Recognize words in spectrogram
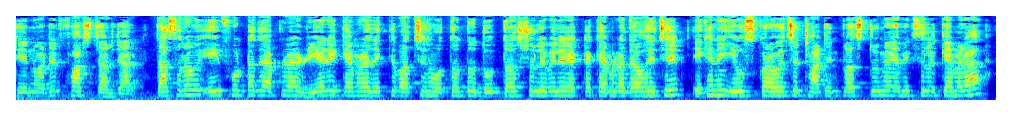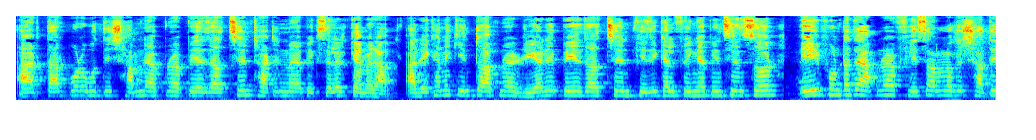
টেন ওয়াটের ফাস্ট চার্জার তাছাড়াও এই ফোনটাতে আপনারা রিয়ারে ক্যামেরা দেখতে পাচ্ছেন, অত্যন্ত দুর্দর্শ লেভেলের একটা ক্যামেরা দেওয়া হয়েছে। এখানে ইউজ করা হয়েছে থার্টিন প্লাস টু মেগাপিক্সেলের ক্যামেরা আর তার পরবর্তী সামনে আপনারা পেয়ে যাচ্ছেন থার্টিন মেগাপিক্সেলের ক্যামেরা আর এখানে কিন্তু আপনার রিয়ারে পেয়ে যাচ্ছেন ফিজিক্যাল ফিঙ্গারপ্রিন্ট সেন্সর এই ফোনটাতে আপনারা ফেস আনলকের সাথে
